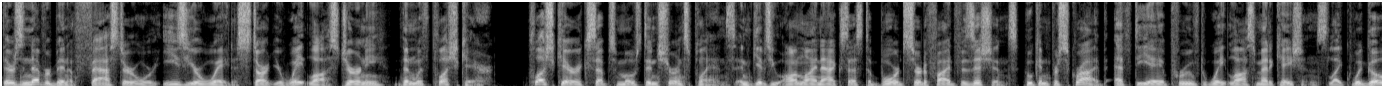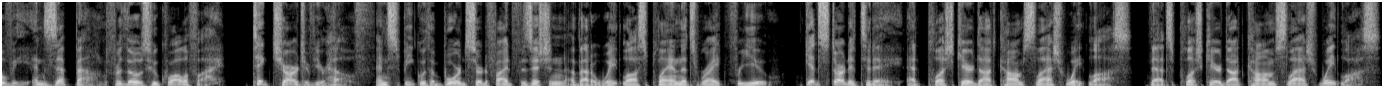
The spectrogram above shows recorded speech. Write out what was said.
There's never been a faster or easier way to start your weight loss journey than with PlushCare. PlushCare accepts most insurance plans and gives you online access to board certified physicians who can prescribe FDA approved weight loss medications like Wegovy and Zepbound for those who qualify. Take charge of your health and speak with a board certified physician about a weight loss plan that's right for you. Get started today at plushcare.com slash weight loss. That's plushcare.com slash weight loss.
